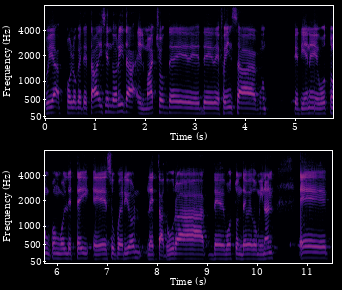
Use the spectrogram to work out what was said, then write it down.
Voy a- por lo que te estaba diciendo ahorita, el macho de, de defensa que tiene Boston con Golden State es superior. La estatura de Boston debe dominar. Eh,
